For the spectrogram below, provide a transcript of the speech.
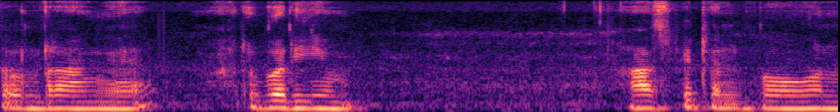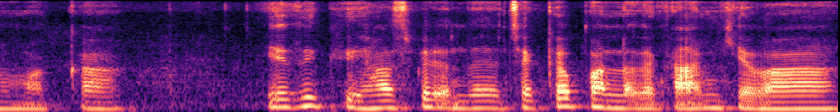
சொல்கிறாங்க மறுபடியும் ஹாஸ்பிட்டல் போகணும் அக்கா. எதுக்கு ஹாஸ்பிட்டல் அந்த செக்கப் பண்ணதை காமிக்கவா?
